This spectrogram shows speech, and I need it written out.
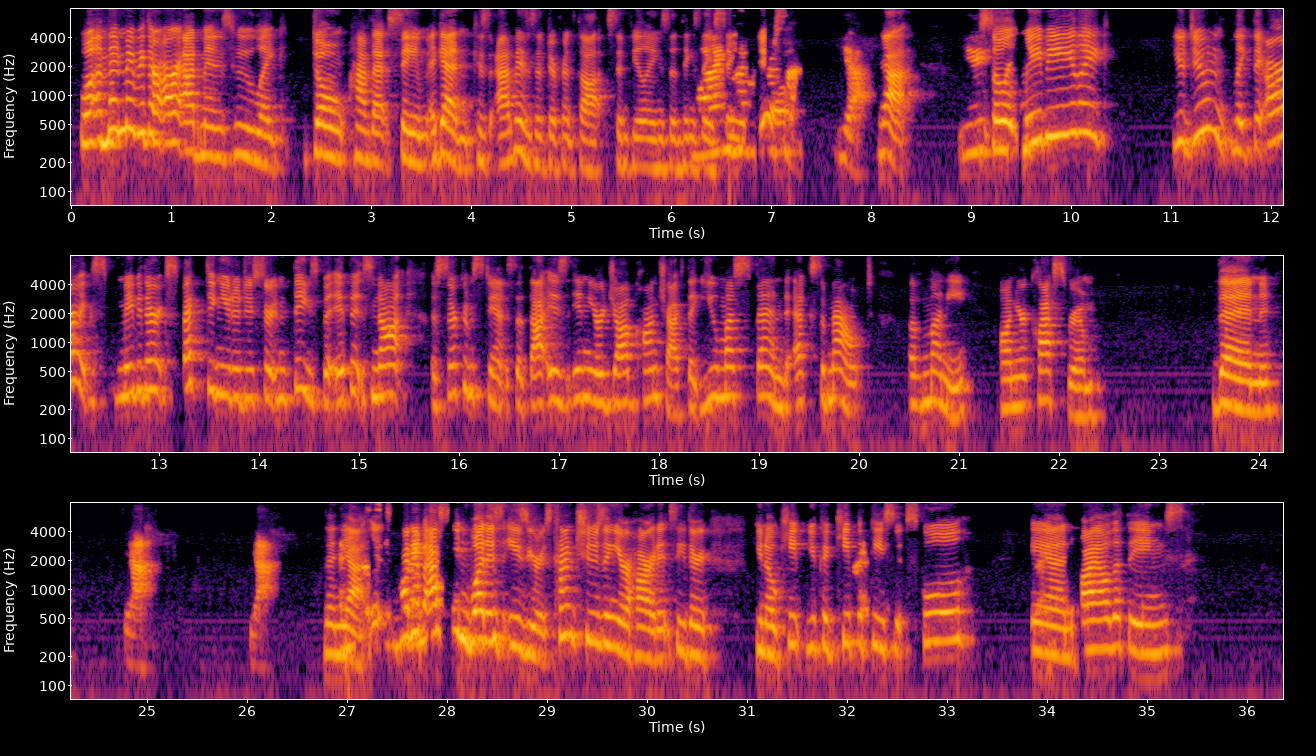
Well, and then maybe there are admins who like don't have that same again because admins have different thoughts and feelings and things 100%. they say. Yeah, yeah. You, so like maybe like you do like they are ex- maybe they're expecting you to do certain things but if it's not a circumstance that that is in your job contract that you must spend x amount of money on your classroom, then yeah. Yeah. Then And yeah, it's kind of asking what is easier. It's kind of choosing your heart. It's either, you know, keep you could keep the Right. peace at school Right. and buy all the things,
